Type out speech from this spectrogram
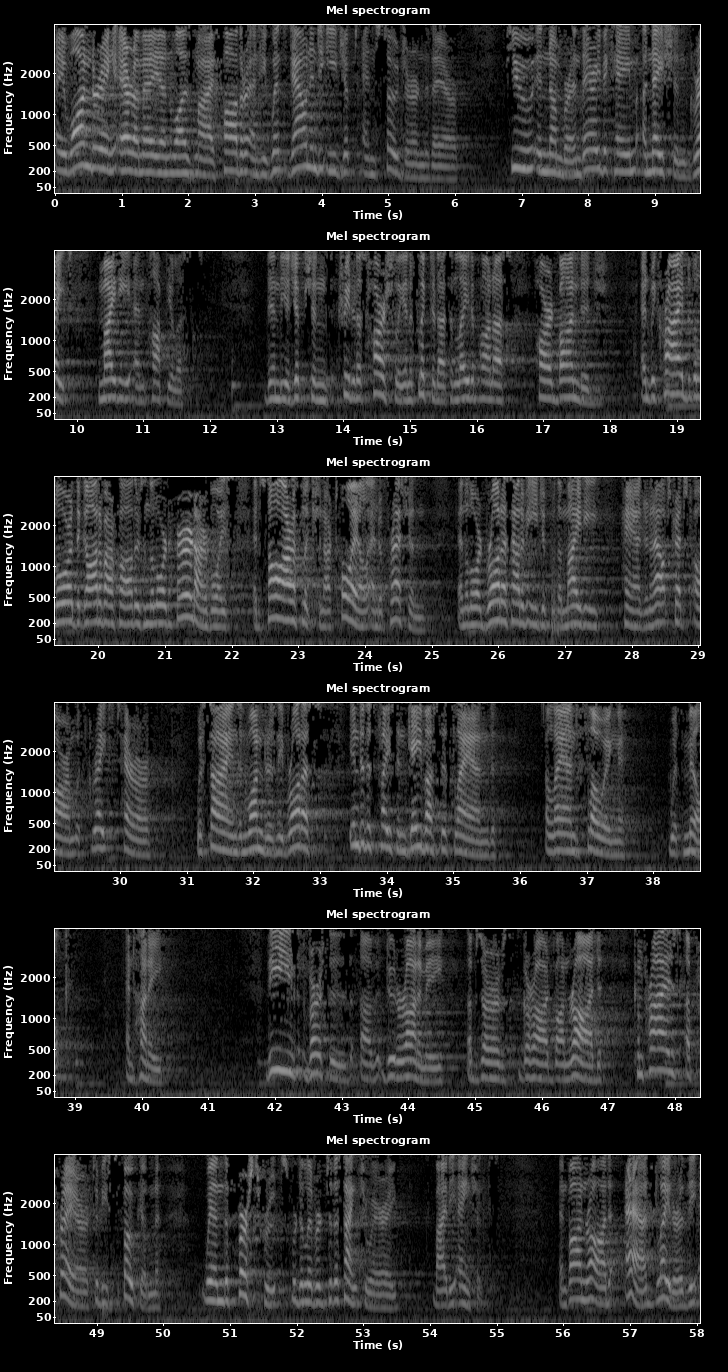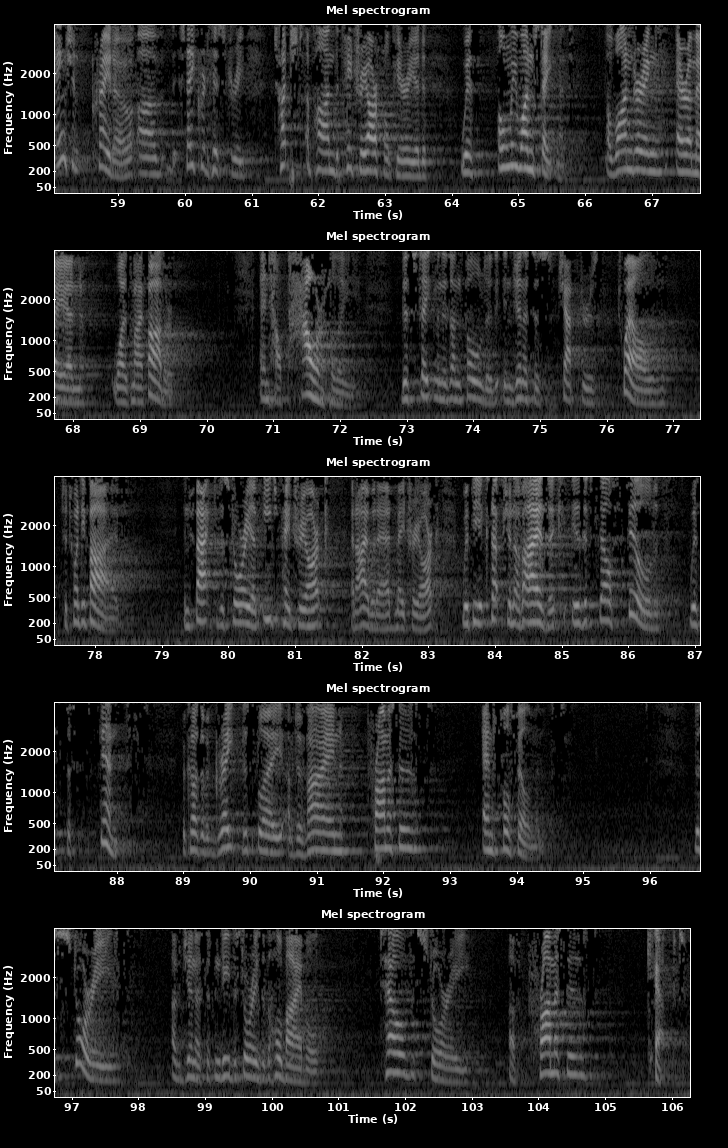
A wandering Aramaean was my father, and he went down into Egypt and sojourned there, few in number, and there he became a nation, great, mighty, and populous. Then the Egyptians treated us harshly and afflicted us and laid upon us hard bondage. And we cried to the Lord, the God of our fathers, and the Lord heard our voice and saw our affliction, our toil and oppression. And the Lord brought us out of Egypt with a mighty hand and an outstretched arm with great terror, with signs and wonders. And he brought us into this place and gave us this land, a land flowing with milk and honey. These verses of Deuteronomy, observes Gerhard von Rad, comprised a prayer to be spoken when the first fruits were delivered to the sanctuary by the ancients. And von Rad adds later the ancient credo of sacred history touched upon the patriarchal period with only one statement A wandering Aramaean was my father. And how powerfully this statement is unfolded in Genesis chapters 12 to 25. In fact, the story of each patriarch, and I would add matriarch, with the exception of Isaac, is itself filled with suspense because of a great display of divine promises and fulfillments. The stories of Genesis, indeed the stories of the whole Bible, tell the story of promises kept.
